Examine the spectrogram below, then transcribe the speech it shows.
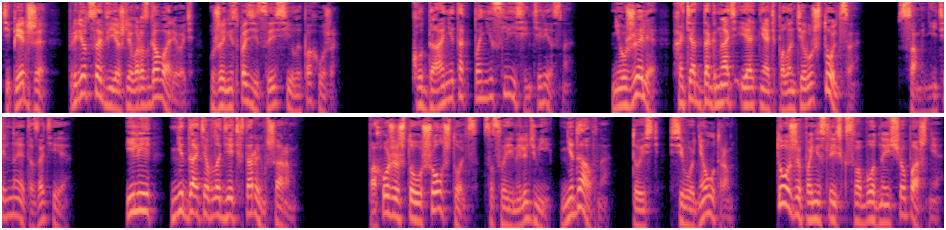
Теперь же придется вежливо разговаривать, уже не с позиции силы, похоже. Куда они так понеслись, интересно? Неужели хотят догнать и отнять палантиру Штольца? Сомнительно это затея. Или не дать овладеть вторым шаром? Похоже, что ушел Штольц со своими людьми недавно, то есть сегодня утром. Тоже понеслись к свободной еще башне.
